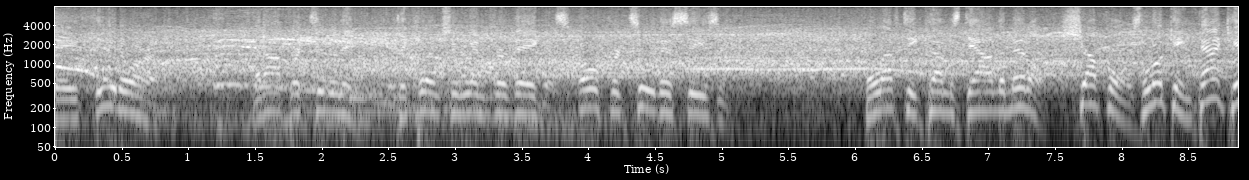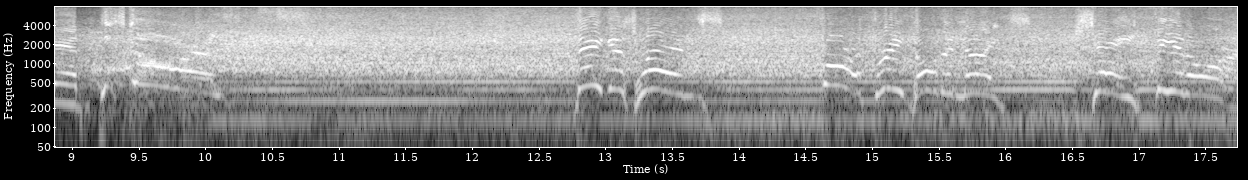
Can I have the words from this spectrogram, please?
Shea Theodore, an opportunity to clinch a win for Vegas. 0 for 2 this season. The lefty comes down the middle, shuffles, looking, backhand, he scores! Vegas wins! 4-3 Golden Knights! Shea Theodore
